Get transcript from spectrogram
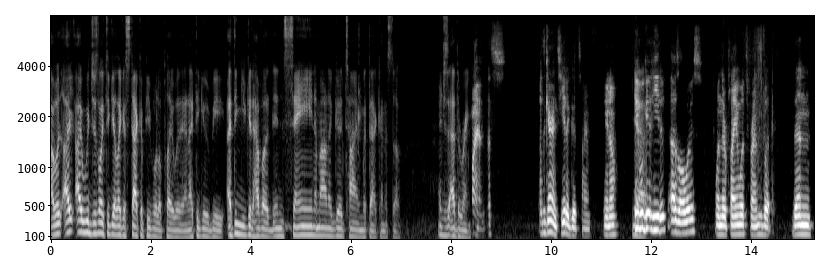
I would I, I would just like to get like a stack of people to play with it, and I think it would be I think you could have an insane amount of good time with that kind of stuff, and just add the ring. Man, that's that's guaranteed a good time. You know, people yeah. get heated as always when they're playing with friends, but then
